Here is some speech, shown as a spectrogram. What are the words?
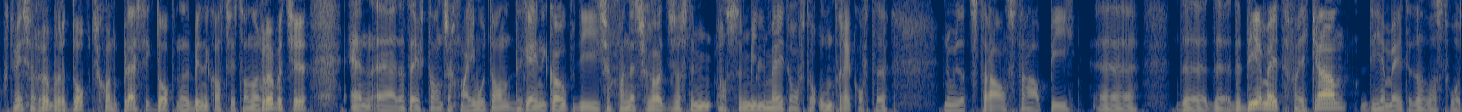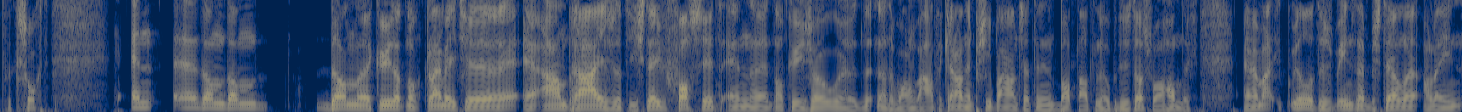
Of tenminste een rubberen dop. Het is gewoon een plastic dop. En aan de binnenkant zit dan een rubbertje. En dat heeft dan zeg maar, je moet dan degene kopen die zeg maar net zo groot is als de, als de millimeter of de omtrek of de noem je dat straal, straalpie, uh, de, de, de diameter van je kraan. Diameter, dat was het woord dat ik zocht. En dan, dan dan uh, kun je dat nog een klein beetje uh, aandraaien zodat hij stevig vast zit. En dan kun je zo de, nou, de warm waterkraan in principe aanzetten en in het bad laten lopen. Dus dat is wel handig. maar ik wil het dus op internet bestellen. Alleen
